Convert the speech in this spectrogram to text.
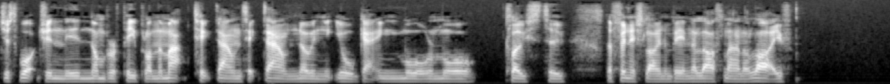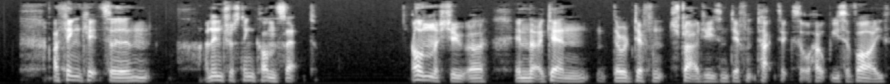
just watching the number of people on the map tick down, tick down, knowing that you're getting more and more close to the finish line and being the last man alive. I think it's an an interesting concept on the shooter in that again there are different strategies and different tactics that will help you survive.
